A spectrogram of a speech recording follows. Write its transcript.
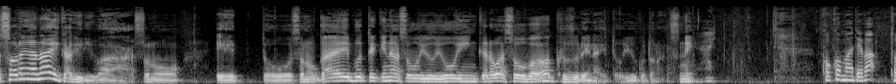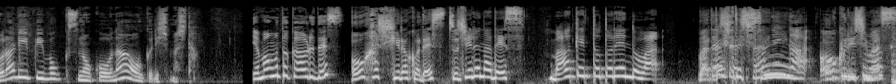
それがない限りは、その、えー、っと、その外部的なそういう要因からは相場は崩れないということなんですね。はい。ここまではトラリピボックスのコーナーをお送りしました。山本薫です。大橋弘子です。辻るなです。マーケットトレンドは私たち3人がお送りします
